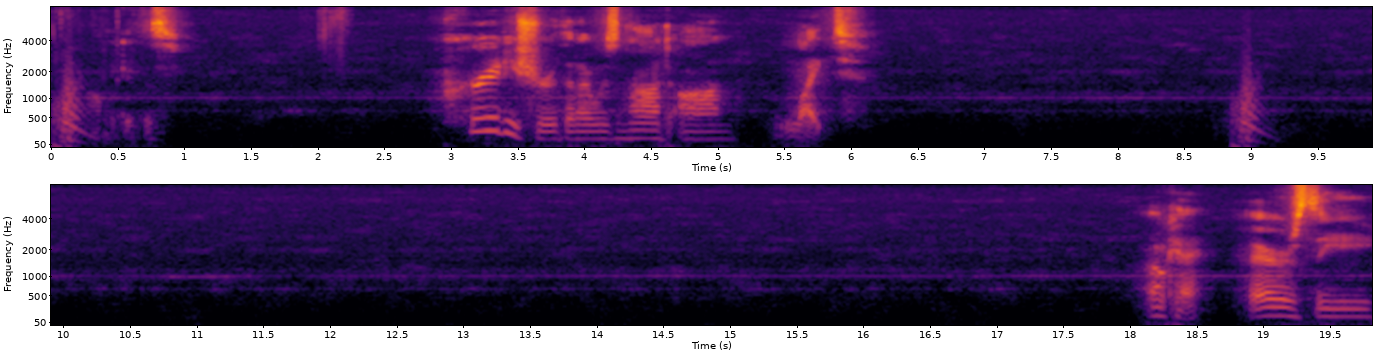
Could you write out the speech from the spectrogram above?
Let me get this. Pretty sure that I was not on light. Okay, there's the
